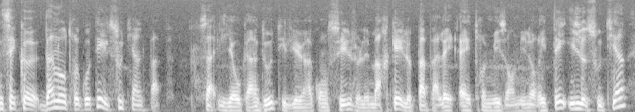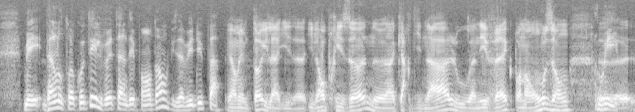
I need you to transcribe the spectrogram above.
C'est que d'un autre côté, il soutient le pape. Ça, il n'y a aucun doute, il y a eu un concile, je l'ai marqué, le pape allait être mis en minorité, il le soutient, mais d'un autre côté, il veut être indépendant vis-à-vis du pape. Et en même temps, il, a, il, il emprisonne un cardinal ou un évêque pendant 11 ans. Oui, Euh,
